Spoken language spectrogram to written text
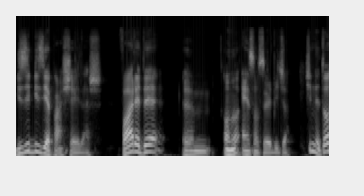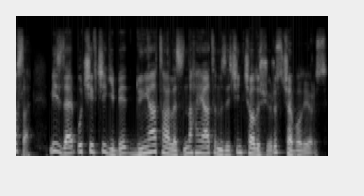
bizi biz yapan şeyler. Fare de e, onu en son söyleyeceğim. Şimdi dostlar bizler bu çiftçi gibi dünya tarlasında hayatımız için çalışıyoruz, çabalıyoruz.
